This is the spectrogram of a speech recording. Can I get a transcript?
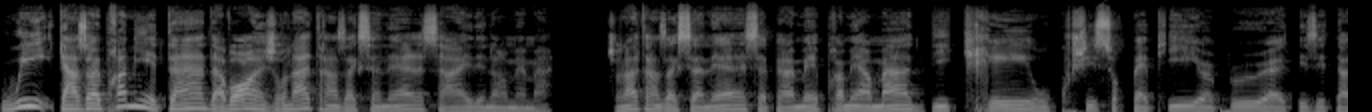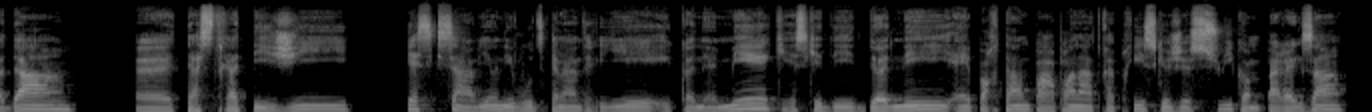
Oui, dans un premier temps, d'avoir un journal transactionnel, ça aide énormément. Journal transactionnel, ça permet premièrement d'écrire ou coucher sur papier un peu euh, tes états d'âme, euh, ta stratégie, qu'est-ce qui s'en vient au niveau du calendrier économique, est-ce qu'il y a des données importantes par rapport à l'entreprise que je suis, comme par exemple,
